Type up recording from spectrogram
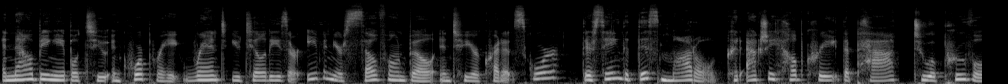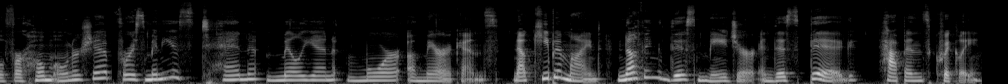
and now being able to incorporate rent, utilities, or even your cell phone bill into your credit score, they're saying that this model could actually help create the path to approval for home ownership for as many as 10 million more Americans. Now, keep in mind, nothing this major and this big happens quickly.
